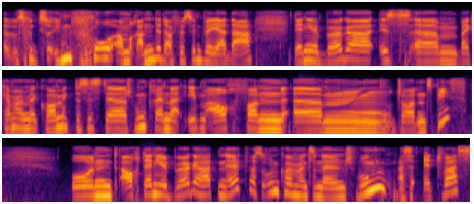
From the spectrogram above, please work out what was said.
so zur Info am Rande, dafür sind wir ja da. Daniel Berger ist ähm, bei Cameron McCormick, das ist der Schwungtrainer eben auch von ähm, Jordan Spieth. Und auch Daniel Berger hat einen etwas unkonventionellen Schwung, also etwas.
